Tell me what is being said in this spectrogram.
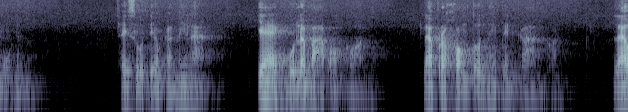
หมู่หนึ่ง ใช้สูตรเดียวกันนี่แหละ แยกบุญและบาปออกก่อน แล้วประคองตนให้เป็นกลางก่อน แล้ว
